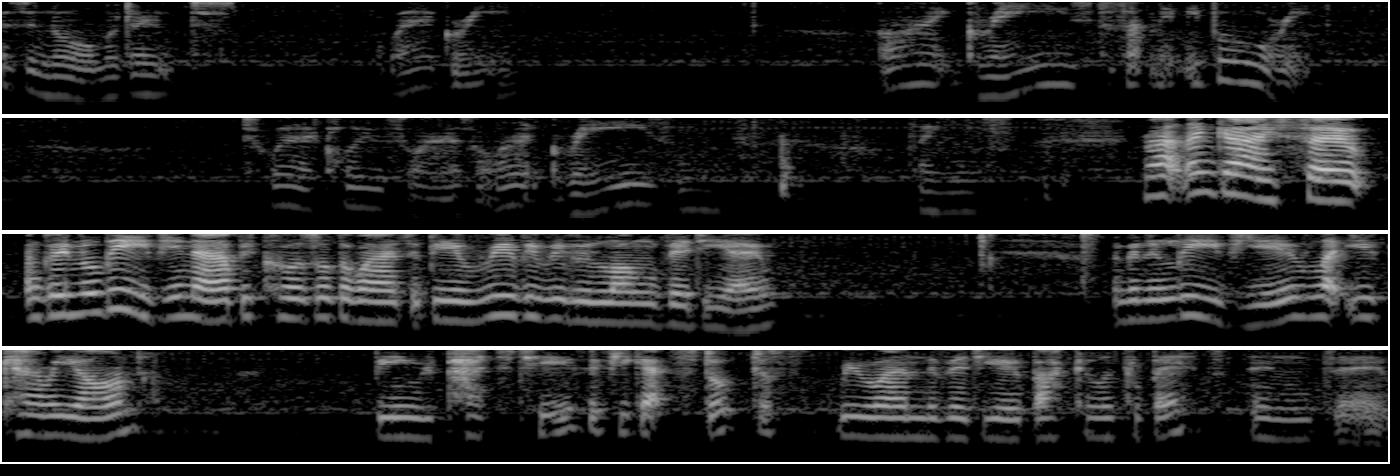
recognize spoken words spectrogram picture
As a norm I don't wear green. I like greys. Does that make me boring? To wear clothes wise. I like greys and things. Right then guys, so I'm going to leave you now because otherwise it'd be a really really long video. I'm going to leave you, let you carry on being repetitive. If you get stuck, just rewind the video back a little bit and uh,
